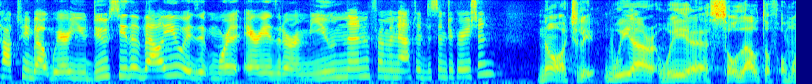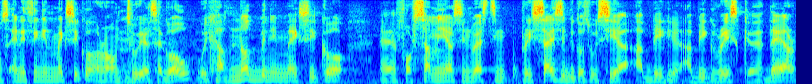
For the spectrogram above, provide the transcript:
talk to me about where you do see the value? Is it more areas that are immune then from a NAFTA disintegration? No, actually, we are we uh, sold out of almost anything in Mexico around mm. two years ago. We have not been in Mexico uh, for some years investing precisely because we see a, a big a big risk uh, there.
